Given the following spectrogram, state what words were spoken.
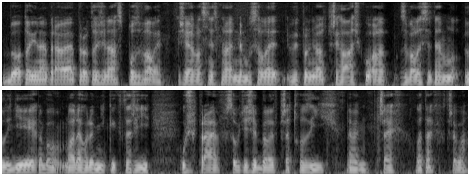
bylo to jiné právě proto, že nás pozvali. Že vlastně jsme nemuseli vyplňovat přihlášku, ale zvali si tam lidi nebo mladé hudebníky, kteří už právě v soutěži byli v předchozích, nevím, třech letech třeba,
